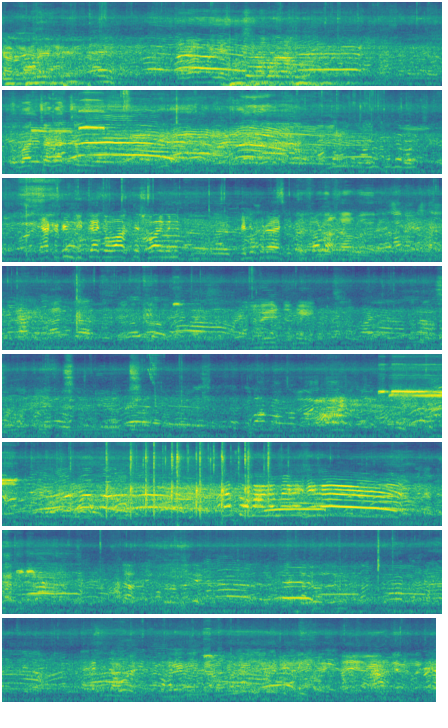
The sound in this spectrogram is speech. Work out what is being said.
যার দিন ঘোষণা করা বাচ্চা কাচ্চা জিতে আছে ওকে সবাই মিলে খেলি করে জিতে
